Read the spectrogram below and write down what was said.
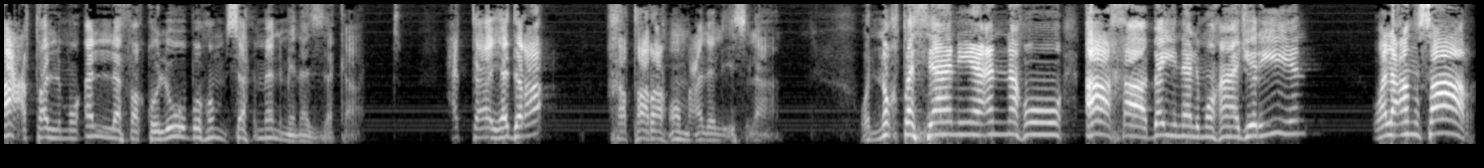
أعطى المؤلف قلوبهم سهما من الزكاة حتى يدرأ خطرهم على الإسلام. والنقطة الثانية أنه آخى بين المهاجرين والأنصار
